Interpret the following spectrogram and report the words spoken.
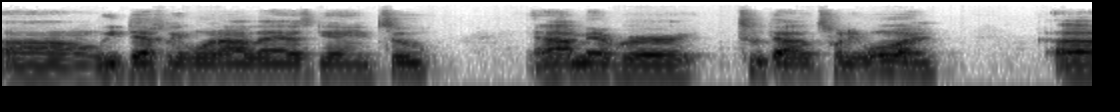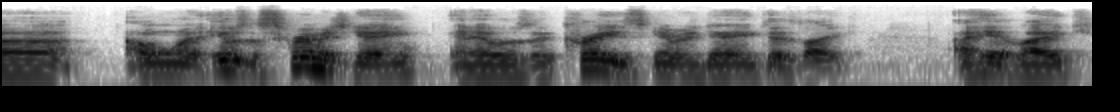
Um, we definitely won our last game too, and I remember 2021. Uh, I won. It was a scrimmage game, and it was a crazy scrimmage game because like I hit like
